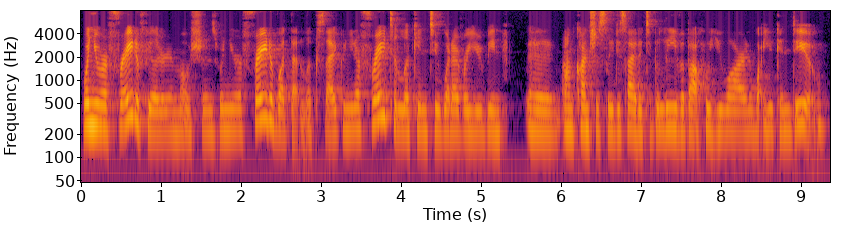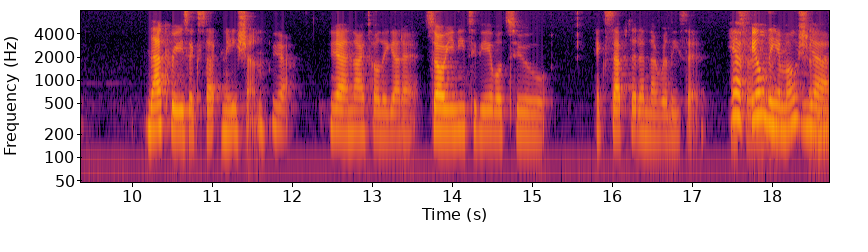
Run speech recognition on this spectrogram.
when you're afraid to feel your emotions, when you're afraid of what that looks like, when you're afraid to look into whatever you've been uh, unconsciously decided to believe about who you are and what you can do, that creates stagnation. Yeah. Yeah, no, I totally get it. So you need to be able to accept it and then release it. Yeah, feel the emotions. Yeah.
